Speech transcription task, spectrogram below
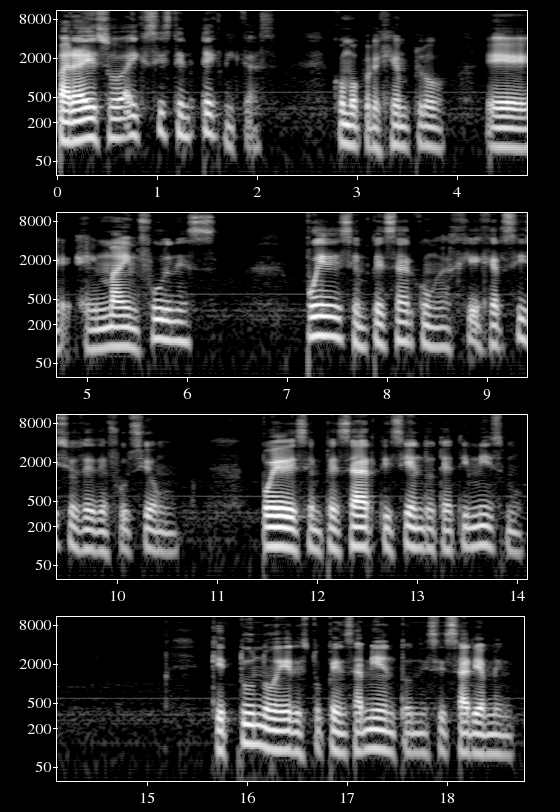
Para eso existen técnicas, como por ejemplo eh, el mindfulness. Puedes empezar con ejercicios de difusión. Puedes empezar diciéndote a ti mismo que tú no eres tu pensamiento necesariamente.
